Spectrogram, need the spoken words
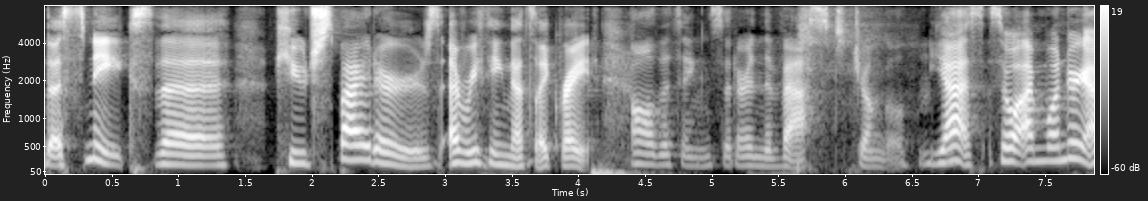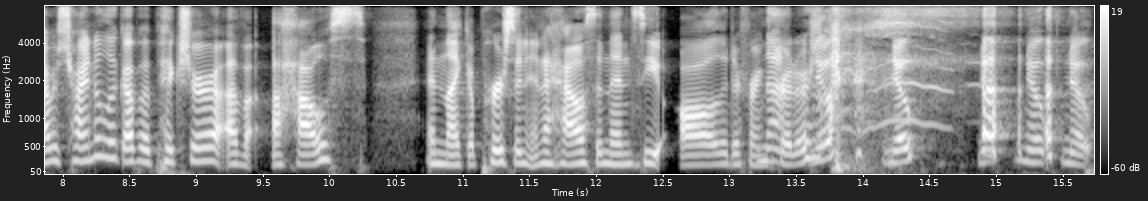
the snakes, the huge spiders, everything that's like right All the things that are in the vast jungle. Mm-hmm. Yes. So I'm wondering, I was trying to look up a picture of a house and like a person in a house and then see all the different critters. Nope. nope. Nope. Nope. Nope.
